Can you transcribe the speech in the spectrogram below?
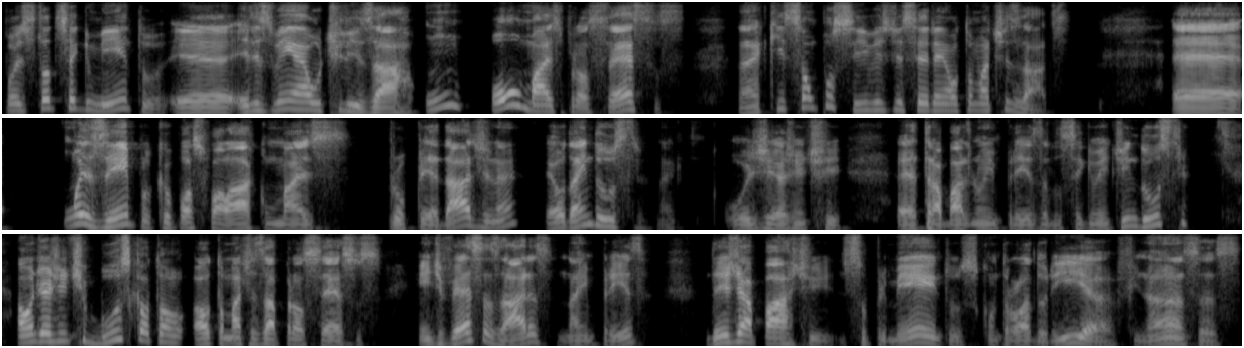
pois todo segmento eh, eles vêm a utilizar um ou mais processos né, que são possíveis de serem automatizados. É, um exemplo que eu posso falar com mais propriedade né, é o da indústria. Né? Hoje a gente é, trabalha numa empresa do segmento de indústria, onde a gente busca auto automatizar processos em diversas áreas na empresa, desde a parte de suprimentos, controladoria, finanças,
